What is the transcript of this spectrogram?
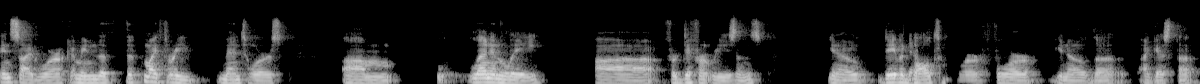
inside work. I mean, the, the my three mentors, um, Len and Lee, uh, for different reasons you know David yeah. Baltimore for you know the I guess the,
